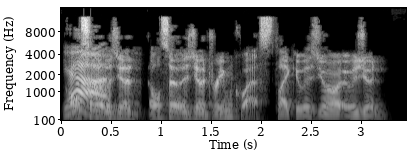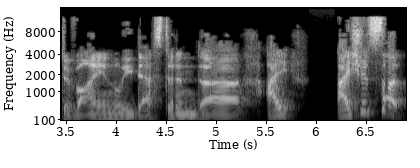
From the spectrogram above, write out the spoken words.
Yeah. Also, it was your also it was your dream quest. Like it was your it was your divinely destined. Uh, I I should start.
